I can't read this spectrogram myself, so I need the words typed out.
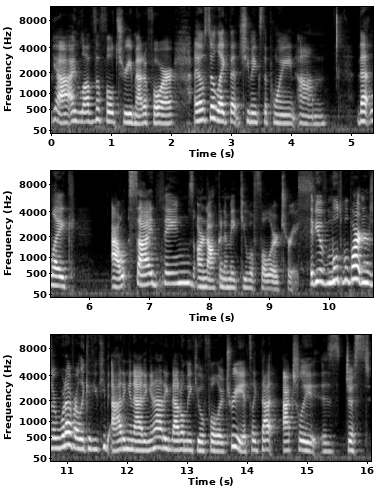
Yeah, I love the full tree metaphor. I also like that she makes the point um, that like outside things are not going to make you a fuller tree. If you have multiple partners or whatever, like if you keep adding and adding and adding, that'll make you a fuller tree. It's like that actually is just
